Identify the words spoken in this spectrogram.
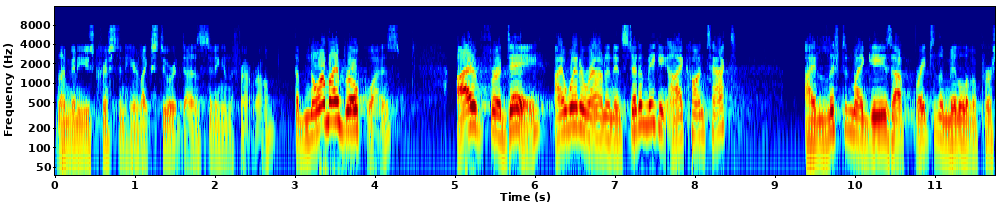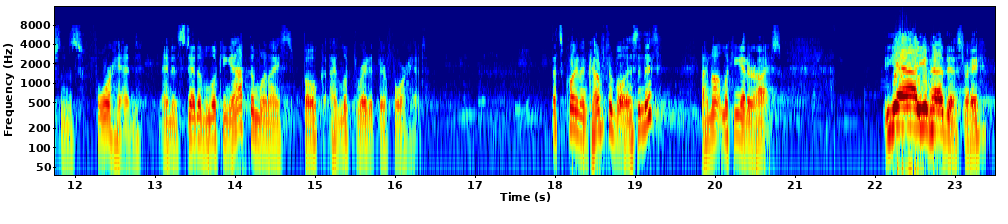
and I'm going to use Kristen here, like Stuart does, sitting in the front row. The norm I broke was I, for a day, I went around and instead of making eye contact, I lifted my gaze up right to the middle of a person's forehead, and instead of looking at them when I spoke, I looked right at their forehead. That's quite uncomfortable, isn't it? I'm not looking at her eyes. Yeah, you've had this, right?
